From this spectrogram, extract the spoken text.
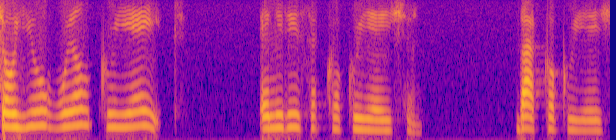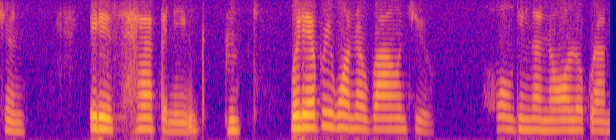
So you will create, and it is a co creation that co creation. It is happening with everyone around you holding an hologram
